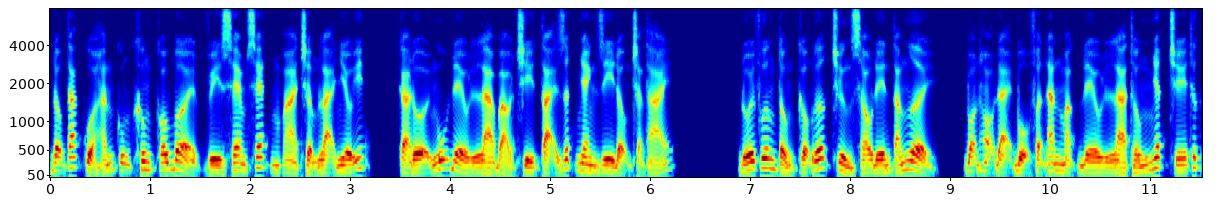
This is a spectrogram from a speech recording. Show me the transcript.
Động tác của hắn cũng không có bởi vì xem xét mà chậm lại nhiều ít, cả đội ngũ đều là bảo trì tại rất nhanh di động trạng thái. Đối phương tổng cộng ước chừng 6 đến 8 người, bọn họ đại bộ phận ăn mặc đều là thống nhất chế thức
